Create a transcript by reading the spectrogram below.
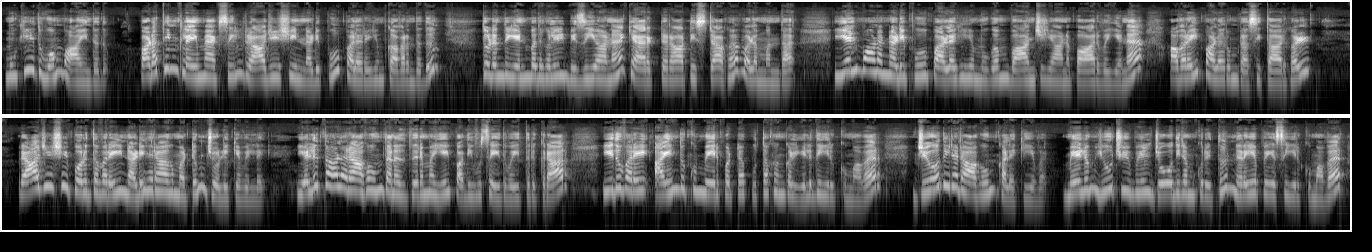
முக்கியத்துவம் வாய்ந்தது. படத்தின் கிளைமேக்ஸில் ராஜேஷின் நடிப்பு பலரையும் கவர்ந்தது. தொடர்ந்து எண்பதுகளில் பிஸியான கேரக்டர் ஆர்டிஸ்டாக வலம் வந்தார். இயல்பான நடிப்பு பழகிய முகம் வாஞ்சியான பார்வை என அவரை பலரும் ரசித்தார்கள். ராஜேஷை பொறுத்தவரை நடிகராக மட்டும் ஜொலிக்கவில்லை. எழுத்தாளராகவும் தனது திறமையை பதிவு செய்து வைத்திருக்கிறார். இதுவரை ஐந்துக்கும் மேற்பட்ட புத்தகங்கள் எழுதியிருக்கும் அவர் ஜோதிடராகவும் கலக்கியவர். மேலும் யூடியூபில் ஜோதிடம் குறித்து நிறைய பேசியிருக்கும் அவர்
